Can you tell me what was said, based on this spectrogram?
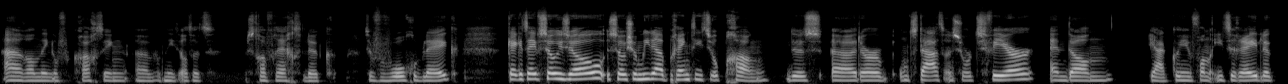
aanranding of verkrachting. wat niet altijd strafrechtelijk te vervolgen bleek. Kijk, het heeft sowieso, social media brengt iets op gang. Dus eh, er ontstaat een soort sfeer en dan ja, kun je van iets redelijk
